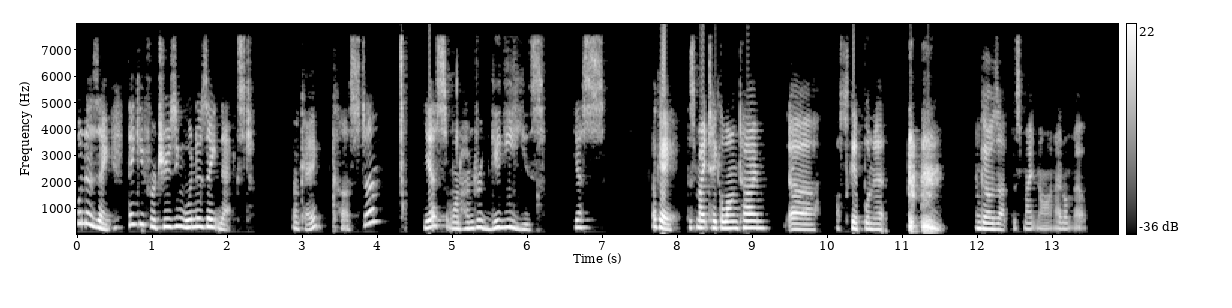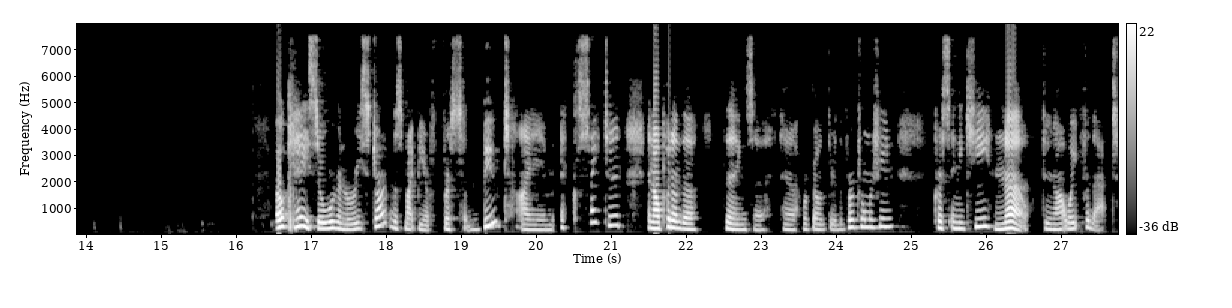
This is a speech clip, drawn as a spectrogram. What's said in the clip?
Windows 8. Thank you for choosing Windows 8 next. Okay, custom. Yes, 100 giggies. Yes. Okay, this might take a long time. Uh, I'll skip when it goes up. This might not. I don't know. Okay, so we're going to restart. This might be our first boot. I am excited. And I'll put on the things. Uh, uh, we're going through the virtual machine. Press any key? No. Do not wait for that.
